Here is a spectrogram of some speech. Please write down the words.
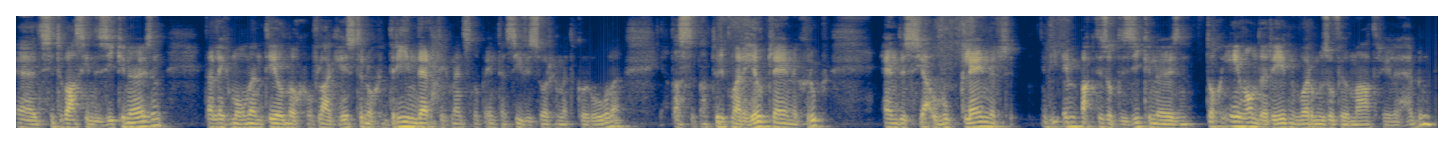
uh, de situatie in de ziekenhuizen, daar liggen momenteel nog, of lag gisteren nog 33 mensen op intensieve zorg met corona. Ja, dat is natuurlijk maar een heel kleine groep. En dus ja, hoe kleiner die impact is op de ziekenhuizen toch een van de redenen waarom we zoveel maatregelen hebben.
